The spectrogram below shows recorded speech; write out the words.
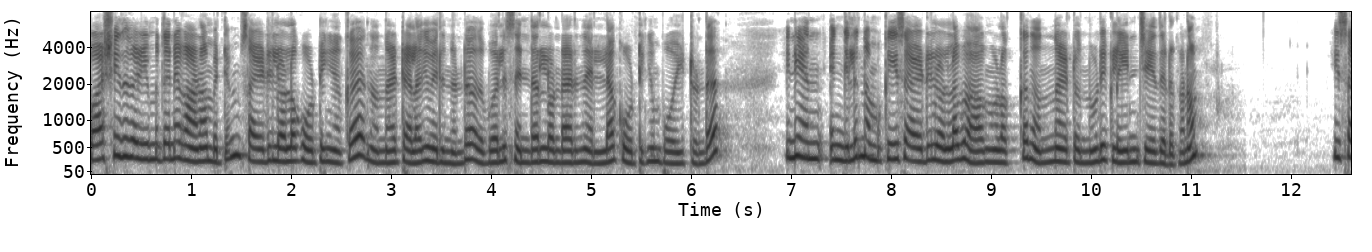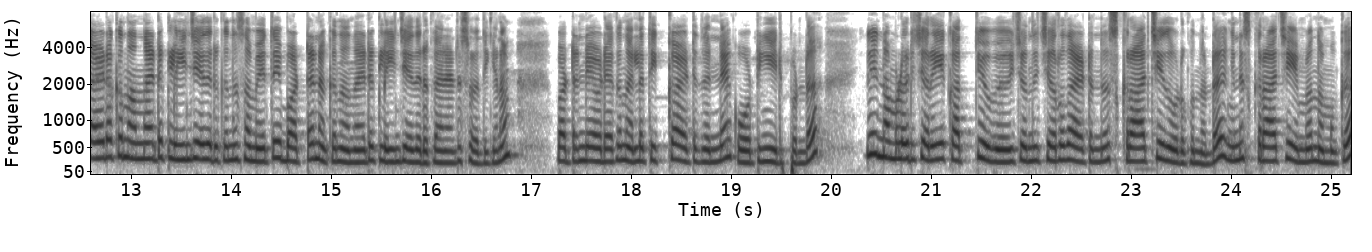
വാഷ് ചെയ്ത് കഴിയുമ്പോൾ തന്നെ കാണാൻ പറ്റും. സൈഡിലുള്ള കോട്ടിങ്ങൊക്കെ നന്നായിട്ട് ഇളകി വരുന്നുണ്ട്. അതുപോലെ സെന്ററിലുണ്ടായിരുന്ന എല്ലാ കോട്ടിങ്ങും പോയിട്ടുണ്ട്. ഇനി എങ്കിലും നമുക്ക് ഈ സൈഡിലുള്ള ഭാഗങ്ങളൊക്കെ നന്നായിട്ട് ഒന്നുകൂടി ക്ലീൻ ചെയ്തെടുക്കണം. ഈ സൈഡൊക്കെ നന്നായിട്ട് ക്ലീൻ ചെയ്തെടുക്കുന്ന സമയത്ത് ഈ ബട്ടനൊക്കെ നന്നായിട്ട് ക്ലീൻ ചെയ്തെടുക്കാനായിട്ട് ശ്രദ്ധിക്കണം. ബട്ടന്റെ അവിടെയൊക്കെ നല്ല തിക്കായിട്ട് തന്നെ കോട്ടിങ് ഇരിപ്പുണ്ട്. ഇത് നമ്മളൊരു ചെറിയ കത്തി ഉപയോഗിച്ച് ഒന്ന് ചെറുതായിട്ടൊന്ന് സ്ക്രാച്ച് ചെയ്ത് കൊടുക്കുന്നുണ്ട്. ഇങ്ങനെ സ്ക്രാച്ച് ചെയ്യുമ്പോൾ നമുക്ക്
